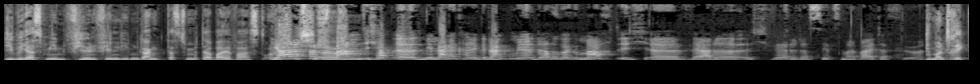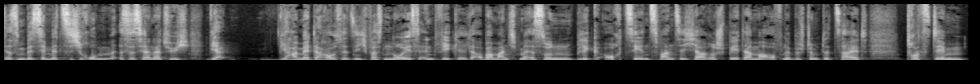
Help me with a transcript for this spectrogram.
Liebe Jasmin, vielen, vielen lieben Dank, dass du mit dabei warst. Und Ja, das war ich, ähm, spannend. Ich habe äh, mir lange keine Gedanken mehr darüber gemacht. Ich äh, werde, ich werde das jetzt mal weiterführen. Du, man trägt es ein bisschen mit sich rum. Es ist ja natürlich, wir, wir haben ja daraus jetzt nicht was Neues entwickelt, aber manchmal ist so ein Blick auch 10, 20 Jahre später mal auf eine bestimmte Zeit trotzdem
